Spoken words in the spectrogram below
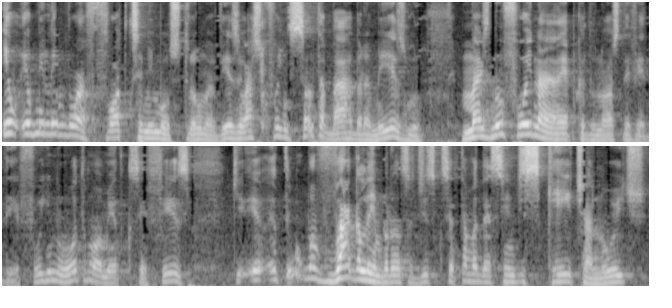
eu, eu me lembro de uma foto que você me mostrou uma vez, eu acho que foi em Santa Bárbara mesmo, mas não foi na época do nosso DVD, foi em um outro momento que você fez, que eu, eu tenho uma vaga lembrança disso, que você estava descendo de skate à noite,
